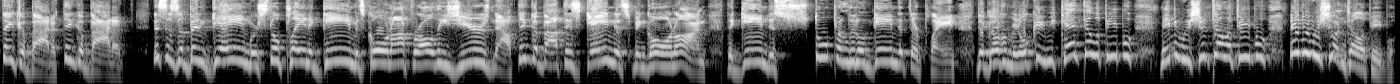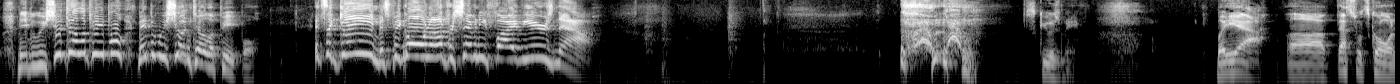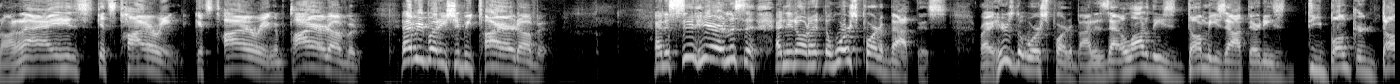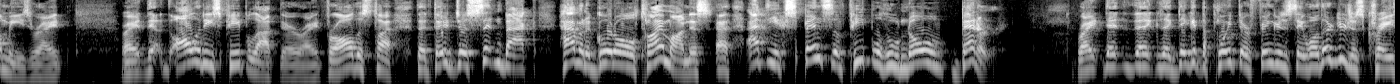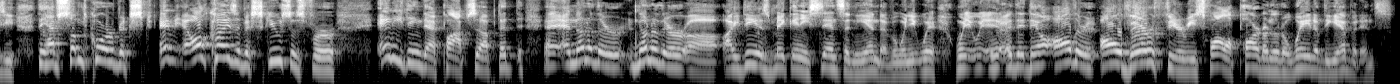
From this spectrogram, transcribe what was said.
Think about it. Think about it. This is a been game. We're still playing a game. It's going on for all these years now. Think about this game that's been going on. The game, this stupid little game that they're playing. The government, okay, we can't tell the people. Maybe we should tell the people. Maybe we shouldn't tell the people. Maybe we should tell the people. Maybe we shouldn't tell the people. It's a game. It's been going on for 75 years now. Excuse me. But yeah, uh, that's what's going on. And I, it gets tiring. It gets tiring. I'm tired of it. Everybody should be tired of it. And to sit here and listen, and you know, the, the worst part about this, right? Here's the worst part about it is that a lot of these dummies out there, these debunker dummies, right? Right? All of these people out there, right, for all this time, that they're just sitting back having a good old time on this uh, at the expense of people who know better. Right, they, they, they, get to point their fingers and say, "Well, they're you're just crazy." They have some sort of ex- all kinds of excuses for anything that pops up. That and none of their none of their uh, ideas make any sense in the end of it. When you when, when, they, all their all their theories fall apart under the weight of the evidence.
